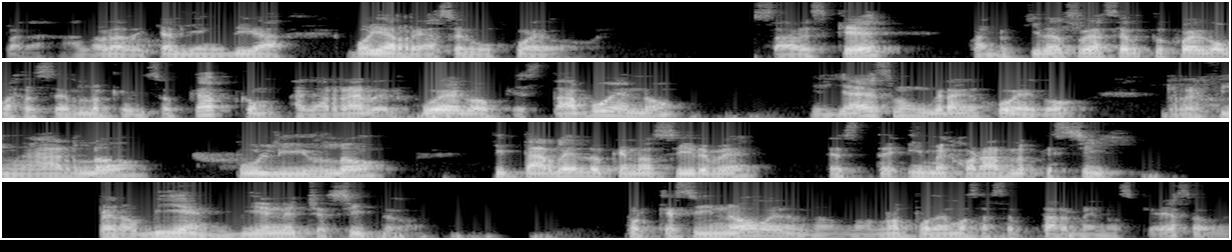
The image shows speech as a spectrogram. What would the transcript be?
para a la hora de que alguien diga voy a rehacer un juego. ¿Sabes qué? cuando quieras rehacer tu juego, vas a hacer lo que hizo Capcom, agarrar el juego que está bueno, que ya es un gran juego, refinarlo, pulirlo, quitarle lo que no sirve, este, y mejorar lo que sí. Pero bien, bien hechecito. Porque si no, bueno, no, no, podemos aceptar menos que eso,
